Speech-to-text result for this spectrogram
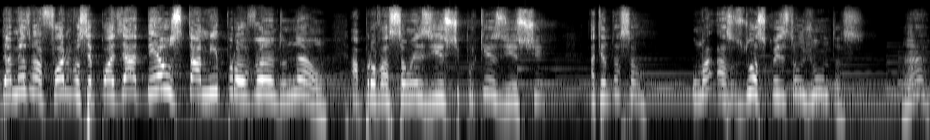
da mesma forma você pode dizer, ah, Deus está me provando. Não, a provação existe porque existe a tentação. Uma, as duas coisas estão juntas. Né?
